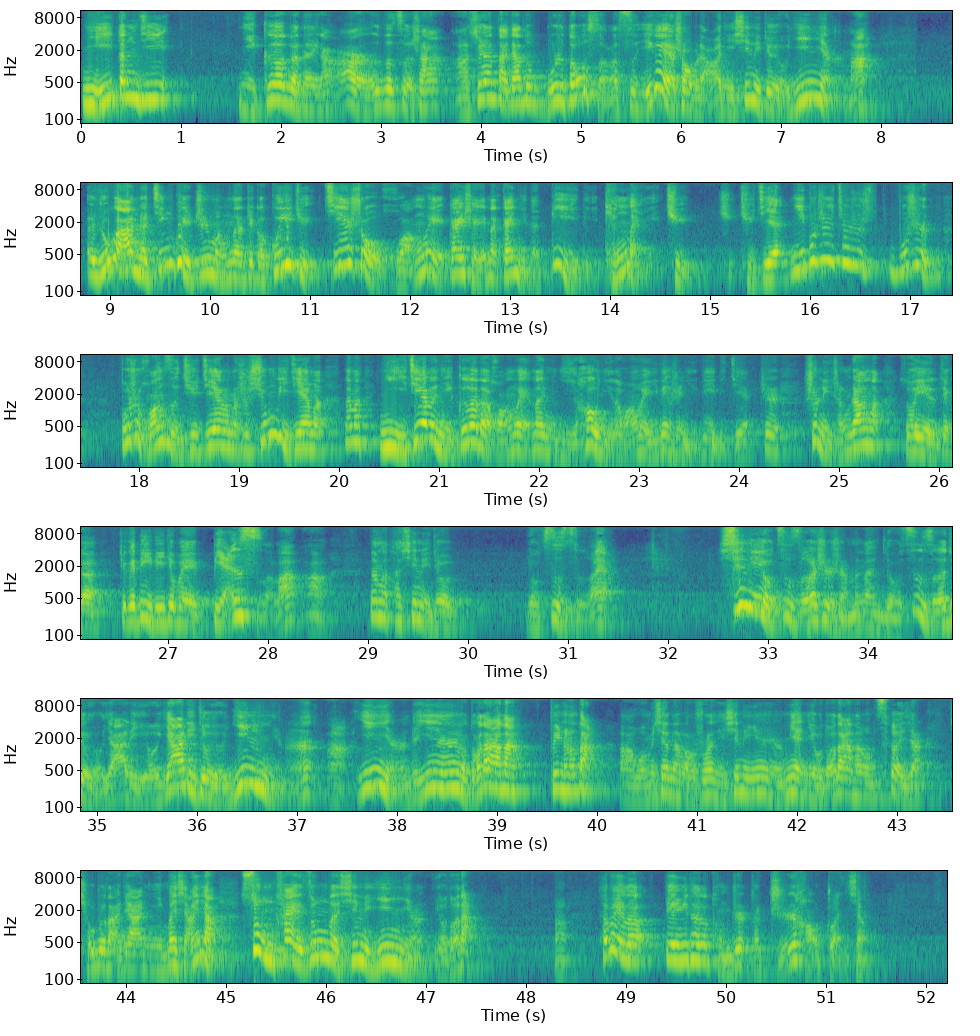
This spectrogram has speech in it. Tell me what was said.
你一登基。你哥哥那个二儿子自杀啊，虽然大家都不是都死了，死一个也受不了啊，你心里就有阴影嘛。呃，如果按照金贵之盟的这个规矩，接受皇位该谁呢？该你的弟弟廷美去去去接。你不是就是不是不是皇子去接了吗？是兄弟接吗？那么你接了你哥的皇位，那以后你的皇位一定是你弟弟接，这是顺理成章了。所以这个这个弟弟就被贬死了啊。那么他心里就。有自责呀，心里有自责是什么呢？有自责就有压力，有压力就有阴影啊！阴影，这阴影有多大呢？非常大啊！我们现在老说你心理阴影面积有多大呢？我们测一下，求助大家，你们想一想，宋太宗的心理阴影有多大啊？他为了便于他的统治，他只好转向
